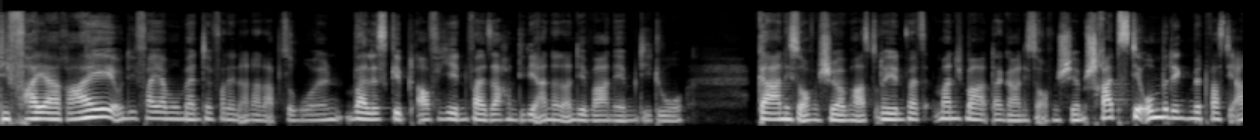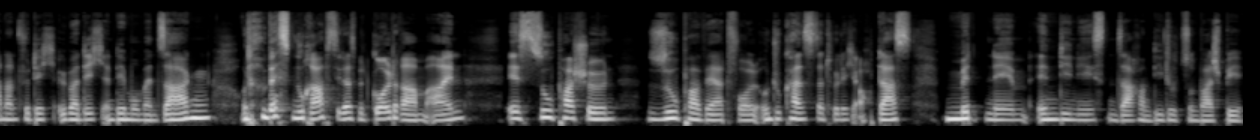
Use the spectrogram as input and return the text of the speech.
die Feierei und die Feiermomente von den anderen abzuholen, weil es gibt auf jeden Fall Sachen, die die anderen an dir wahrnehmen, die du gar nicht so auf dem Schirm hast oder jedenfalls manchmal dann gar nicht so auf dem Schirm. Schreib's dir unbedingt mit, was die anderen für dich über dich in dem Moment sagen und am besten du rahmst dir das mit Goldrahmen ein. Ist super schön, super wertvoll und du kannst natürlich auch das mitnehmen in die nächsten Sachen, die du zum Beispiel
